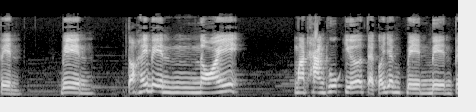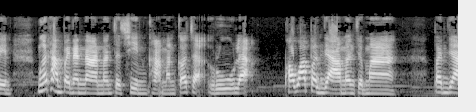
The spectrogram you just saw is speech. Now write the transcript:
เป็นเบน ต่อให้เบนน้อยมาทางทุกข์เยอะ แต่ก็ยังเบนเบนเป็น เมื่อทำไปนานๆ มันจะชินค่ะ มันก็จะรู้ละ เพราะว่าปัญญามันจะมา ปัญญา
